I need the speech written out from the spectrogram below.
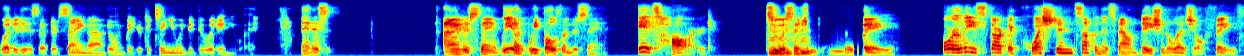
what it is that they're saying that i'm doing but you're continuing to do it anyway. And it's i understand. We we both understand. It's hard to mm-hmm. essentially away or at least start to question something as foundational as your faith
